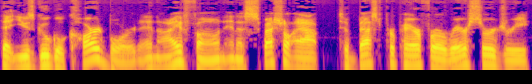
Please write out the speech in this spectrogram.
that used Google Cardboard, an iPhone, and a special app to best prepare for a rare surgery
